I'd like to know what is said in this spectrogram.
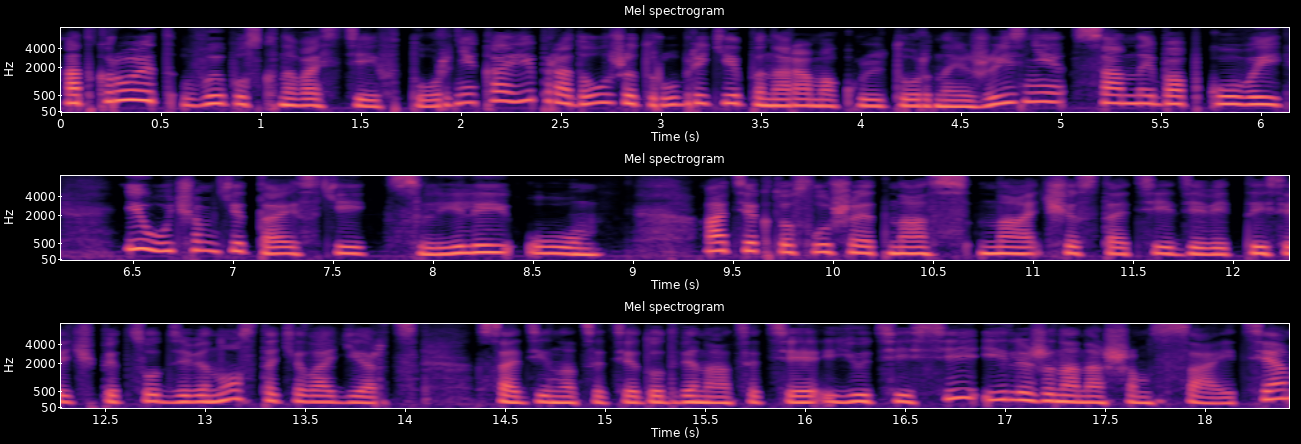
откроет выпуск новостей вторника и продолжит рубрики «Панорама культурной жизни» с Анной Бабковой и «Учим китайский» с Лилей У. А те, кто слушает нас на частоте 9590 кГц с 11 до 12 UTC или же на нашем сайте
